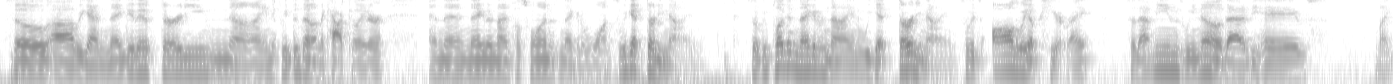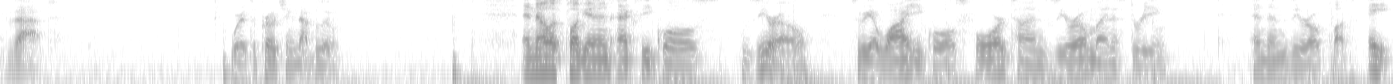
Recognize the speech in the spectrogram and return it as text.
So uh, we got negative 39, if we did that on the calculator, and then negative 9 plus 1 is negative 1. So we get 39. So if we plug in negative 9, we get 39. So it's all the way up here, right? So that means we know that it behaves like that, where it's approaching that blue. And now let's plug in x equals 0. So we get y equals 4 times 0 minus 3, and then 0 plus 8.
